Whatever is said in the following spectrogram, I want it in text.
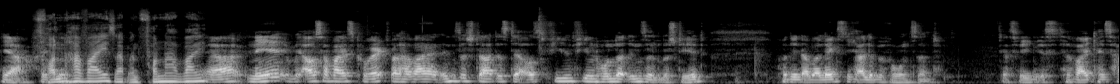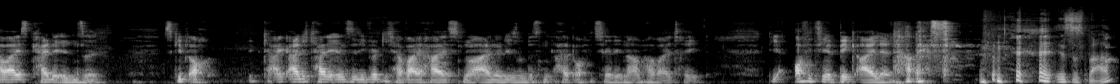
Ja. Von richtig. Hawaii, sagt man von Hawaii? Ja, nee, außer Hawaii ist korrekt, weil Hawaii ein Inselstaat ist, der aus vielen, vielen hundert Inseln besteht, von denen aber längst nicht alle bewohnt sind. Deswegen ist Hawaii, Hawaii ist keine Insel. Es gibt auch eigentlich keine Insel, die wirklich Hawaii heißt, nur eine, die so ein bisschen halboffiziell den Namen Hawaii trägt. Die offiziell Big Island heißt. ist es wahr?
